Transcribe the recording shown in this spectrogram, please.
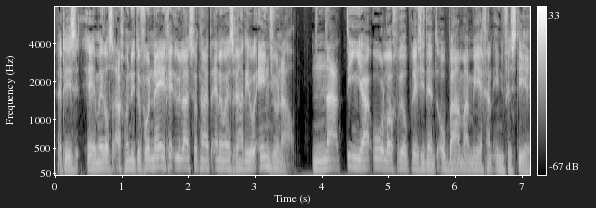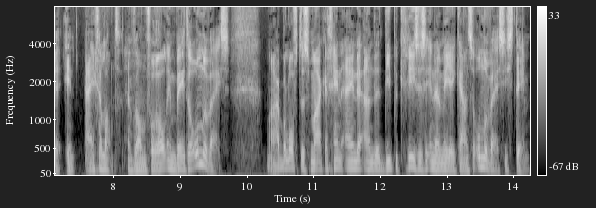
Het is inmiddels acht minuten voor negen. U luistert naar het NOS Radio 1 Journaal. Na tien jaar oorlog wil president Obama meer gaan investeren in eigen land. En van vooral in beter onderwijs. Maar beloftes maken geen einde aan de diepe crisis in het Amerikaanse onderwijssysteem.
